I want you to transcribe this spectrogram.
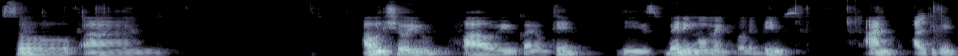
So um, I want to show you how you can obtain this bending moment for the beams and ultimate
